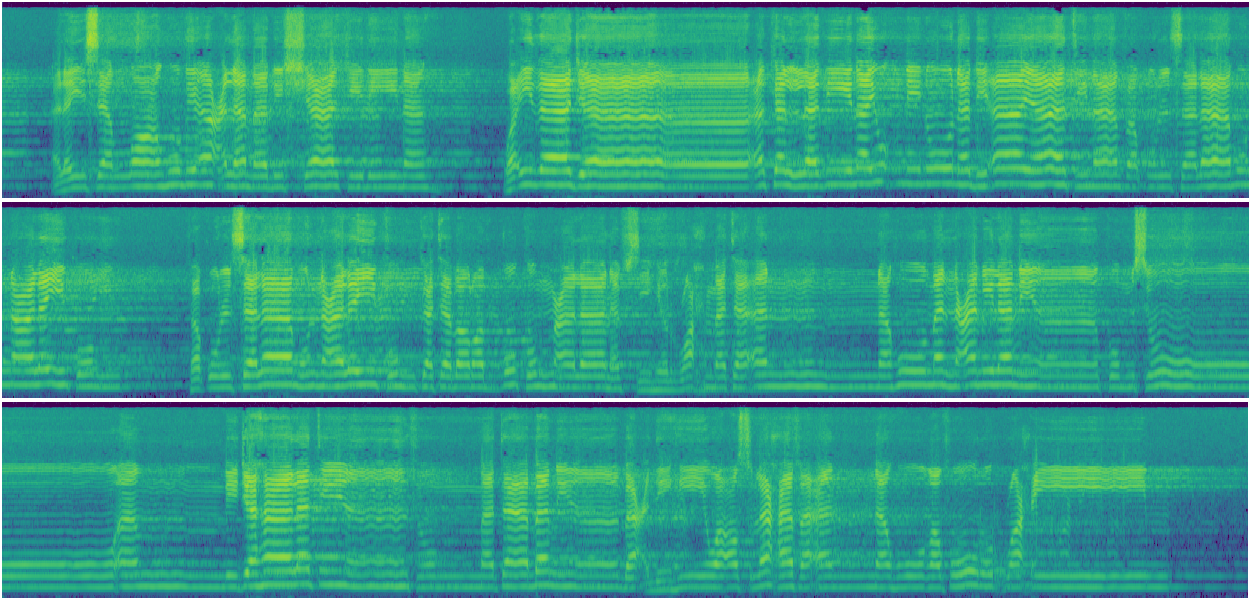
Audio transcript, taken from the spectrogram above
أليس الله بأعلم بالشاكرين؟ وإذا جاءك الذين يؤمنون بآياتنا فقل سلام عليكم. فقل سلام عليكم كتب ربكم على نفسه الرحمة أنه من عمل منكم سوءا بجهالة ثم تاب من بعده وأصلح فأنه غفور رحيم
